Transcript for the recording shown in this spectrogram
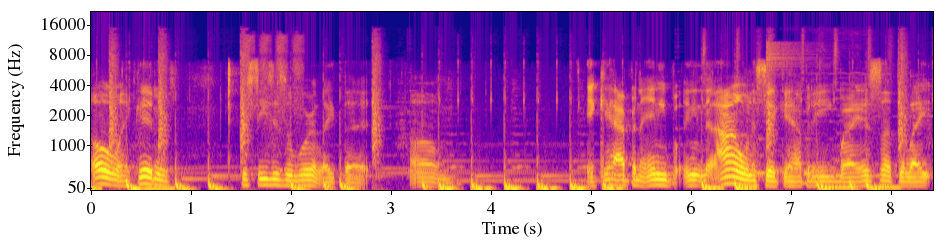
Oh my goodness, prestigious award like that. Um, it can happen to anybody. I don't want to say it can happen to anybody. It's something like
